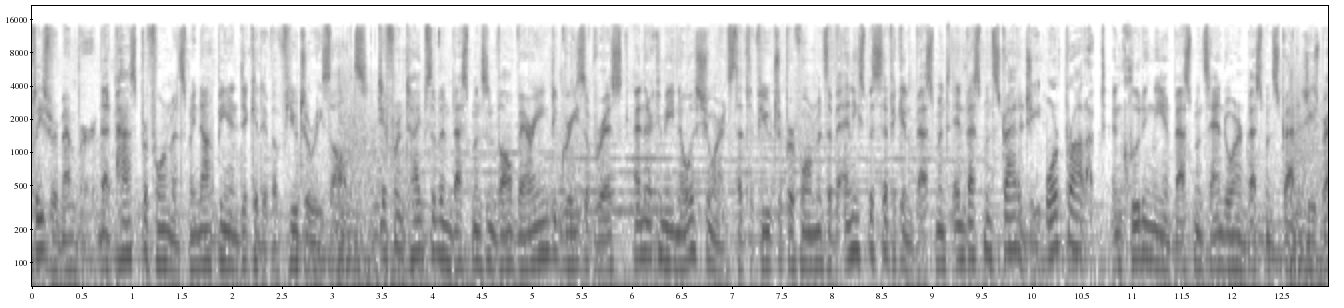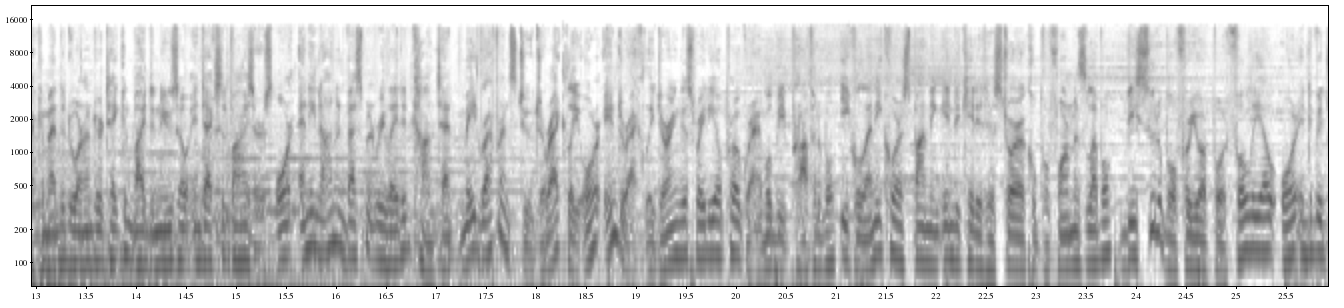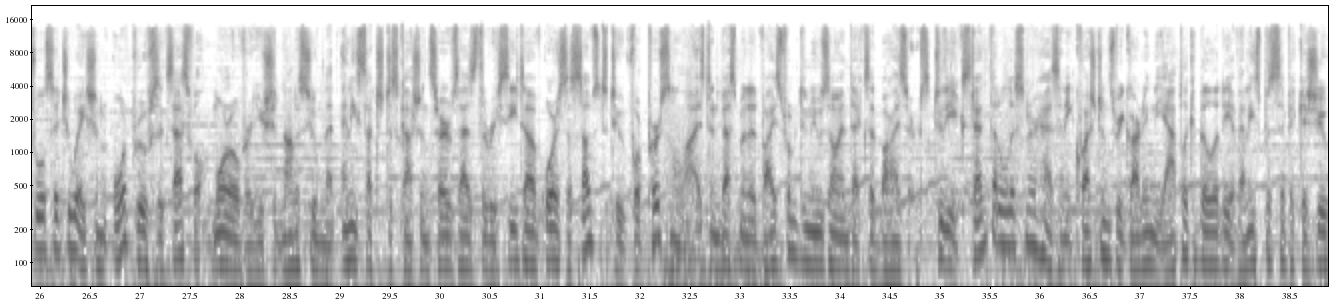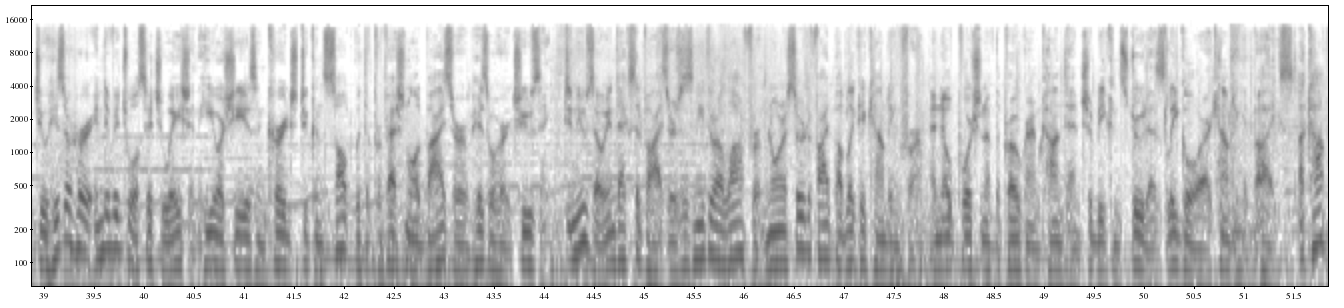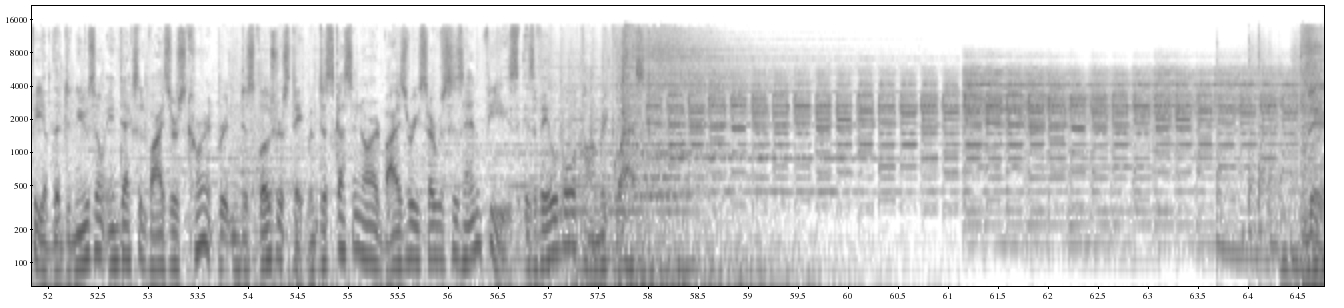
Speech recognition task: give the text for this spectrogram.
Please remember that past performance may not be indicative of future results. Different types of investments involve varying degrees of risk, and there can be no assurance that the future performance of any specific investment, investment strategy, or product, including the investments and or investment strategies recommended or undertaken by DiNuzzo Index Advisors, or any non-investment related content made reference to directly or indirectly during this radio program will be profitable, equal any corresponding indicated historical performance level, be suitable for your portfolio or individual situation, or prove successful. Moreover, you should not assume that any such serves as the receipt of or is a substitute for personalized investment advice from DiNuzzo Index Advisors. To the extent that a listener has any questions regarding the applicability of any specific issue to his or her individual situation, he or she is encouraged to consult with a professional advisor of his or her choosing. DiNuzzo Index Advisors is neither a law firm nor a certified public accounting firm, and no portion of the program content should be construed as legal or accounting advice. A copy of the DiNuzzo Index Advisors current written disclosure statement discussing our advisory services and fees is available upon request.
